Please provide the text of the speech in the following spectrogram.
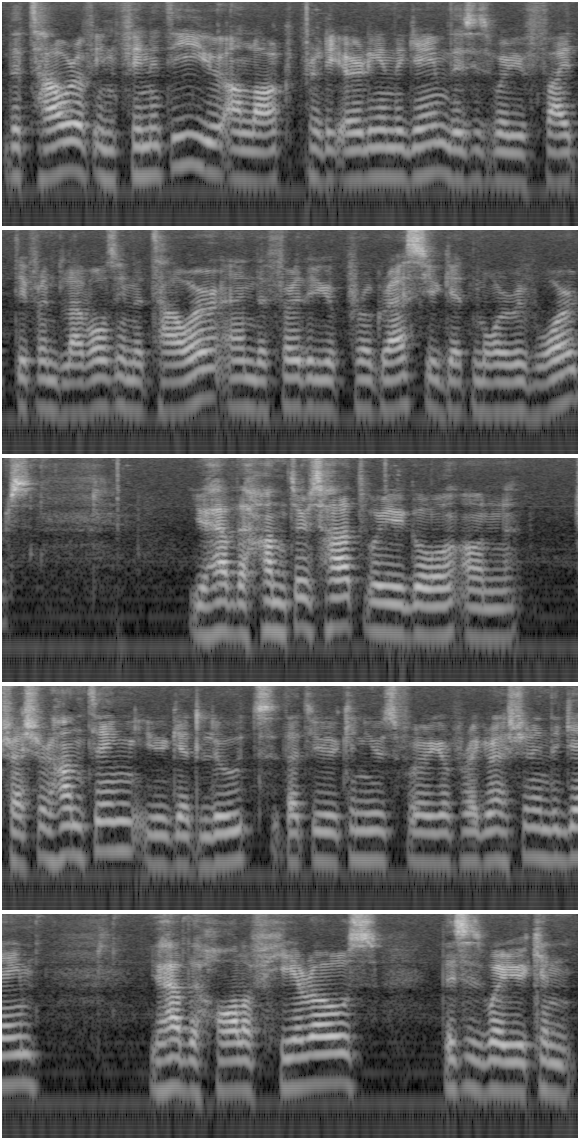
the Tower of Infinity you unlock pretty early in the game. This is where you fight different levels in the tower and the further you progress you get more rewards. You have the Hunter's Hut where you go on treasure hunting, you get loot that you can use for your progression in the game. You have the Hall of Heroes. This is where you can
